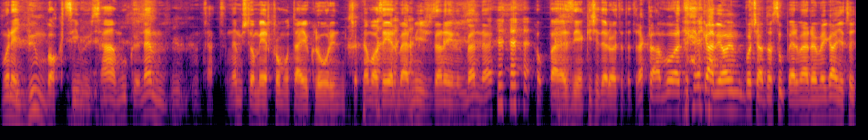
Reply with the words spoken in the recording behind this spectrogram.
van egy bűnbak című számuk, nem, hát nem is tudom miért promotáljuk Lórin, csak nem azért, mert mi is zenélünk benne. Hoppá, ez ilyen kicsit erőltetett reklám volt. Kb. bocsánat, a Supermanről még annyit, hogy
